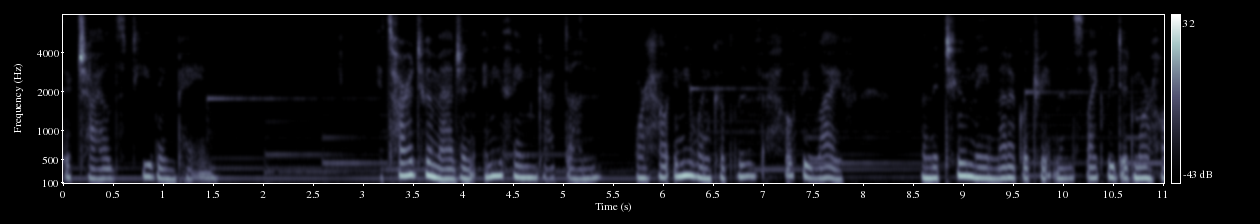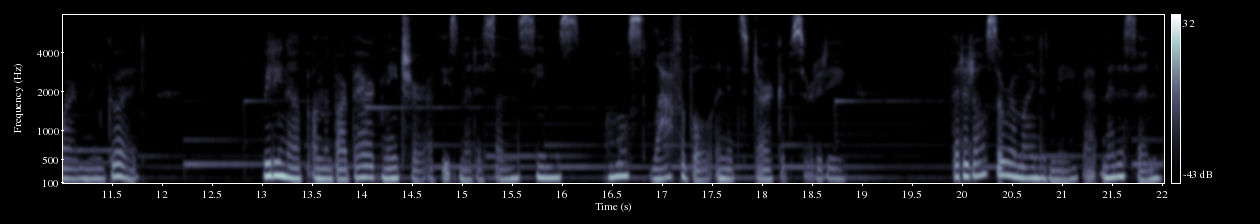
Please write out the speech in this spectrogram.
their child's teething pain. It's hard to imagine anything got done or how anyone could live a healthy life when the two main medical treatments likely did more harm than good. Reading up on the barbaric nature of these medicines seems almost laughable in its dark absurdity, but it also reminded me that medicine,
